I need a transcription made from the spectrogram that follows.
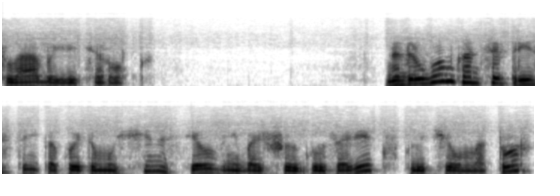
слабый ветерок. На другом конце пристани какой-то мужчина сел в небольшой грузовик, включил мотор,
